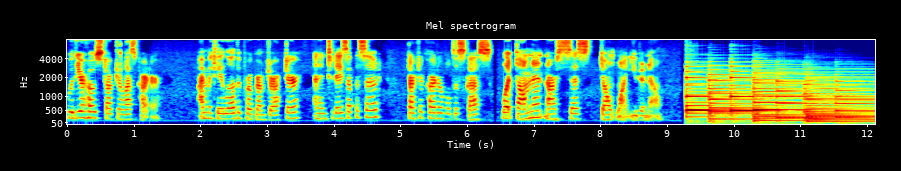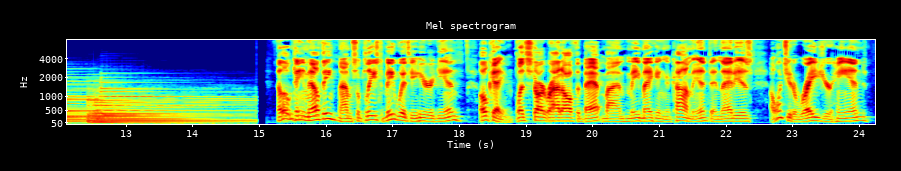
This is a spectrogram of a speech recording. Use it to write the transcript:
with your host, Dr. Les Carter. I'm Michaela, the program director, and in today's episode, Dr. Carter will discuss what dominant narcissists don't want you to know. Hello, Team Healthy. I'm so pleased to be with you here again. Okay, let's start right off the bat by me making a comment, and that is I want you to raise your hand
